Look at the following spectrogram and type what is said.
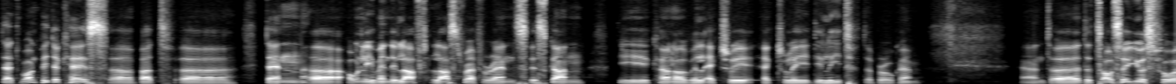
that won't be the case, uh, but uh, then uh, only when the last, last reference is gone, the kernel will actually actually delete the program. And that's also useful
